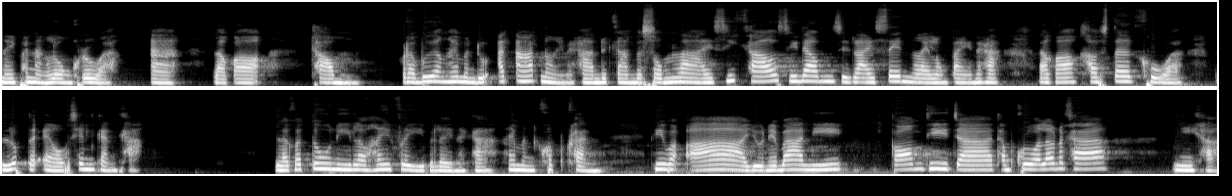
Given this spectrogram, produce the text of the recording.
ในผนังโรงครัวอะเราก็ทำกระเบื้องให้มันดูอาร์ตอาร์ตหน่อยนะคะ โดยการผสมลายสีขาวสีดำสีลายเส้นอะไรลงไปนะคะ แล้วก็เคาน์เตอร์ครัวเป็นรูปตัว L เช่นกันค่ะ แล้วก็ตู้นี้เราให้ฟรีไปเลยนะคะ ให้มันครบครัน ที่ว่าอ่าอยู่ในบ้านนี้ พร้อมที่จะทำครัวแล้วนะคะ นี่ค่ะ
